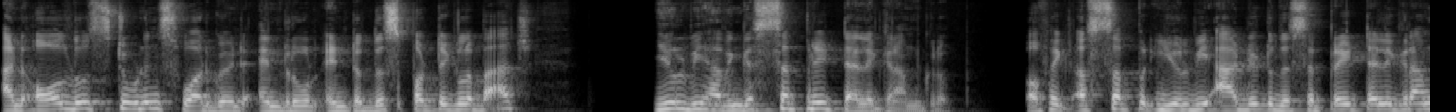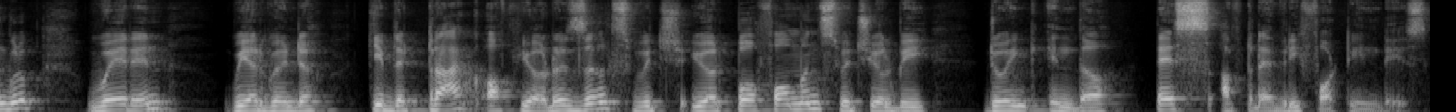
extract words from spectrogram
And all those students who are going to enroll into this particular batch, you'll be having a separate telegram group. Perfect. You'll be added to the separate telegram group wherein we are going to keep the track of your results, which your performance, which you'll be doing in the tests after every 14 days.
